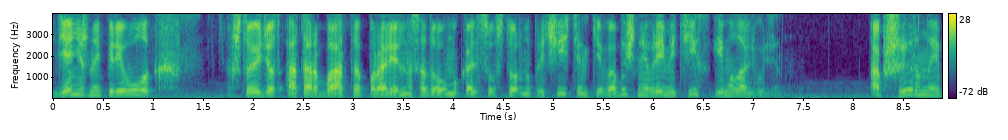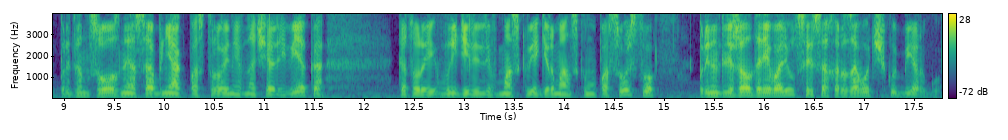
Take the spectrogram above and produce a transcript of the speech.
Денежный переулок что идет от Арбата параллельно Садовому кольцу в сторону Причистенки, в обычное время тих и малолюден. Обширный претенциозный особняк, построенный в начале века, который выделили в Москве германскому посольству, принадлежал до революции сахарозаводчику Бергу.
